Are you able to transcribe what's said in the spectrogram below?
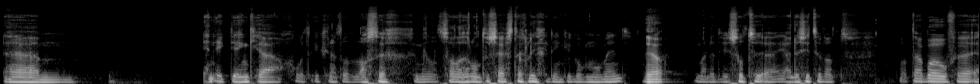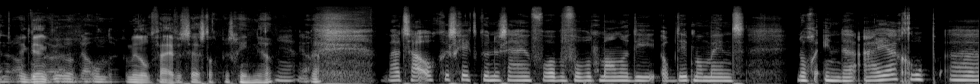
Um, en ik denk, ja, goed, ik vind het wat lastig. Gemiddeld zal het rond de 60 liggen, denk ik, op het moment. Ja. Maar dat wisselt, uh, ja, er zitten wat, wat daarboven en een Ik denk daar, uh, daaronder. Gemiddeld 65 misschien, ja. Ja. ja. Maar het zou ook geschikt kunnen zijn voor bijvoorbeeld mannen die op dit moment nog in de AYA-groep uh,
